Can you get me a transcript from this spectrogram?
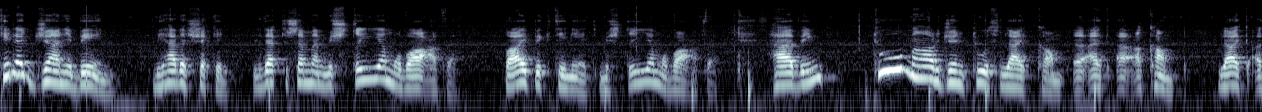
كلا الجانبين بهذا الشكل لذلك تسمى مشطية مضاعفة bipectinate مشطية مضاعفة. Having two margin tooth like comb, uh, a, comb like a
